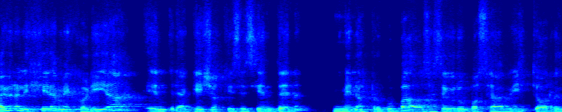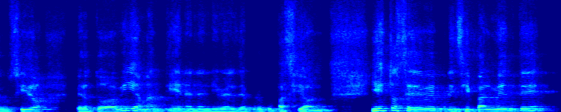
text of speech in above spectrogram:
Hay una ligera mejoría entre aquellos que se sienten menos preocupados. Ese grupo se ha visto reducido, pero todavía mantienen el nivel de preocupación. Y esto se debe principalmente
